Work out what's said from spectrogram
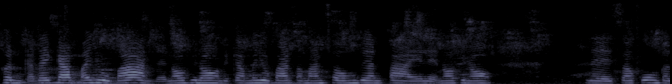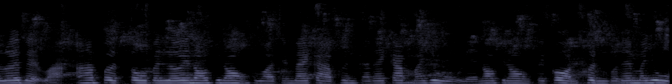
เพิ่นก็ได้กลับมาอยู่บ้านแหละเนาะพี่น้องได้กลับมาอยู่บ้านประมาณสองเดือนปลายแหละเนาะพี่น้องและเซากุ้งก็เลยแบบว่าอ่าเปิดโตไปเลยเนาะพี่น้องเพราะว่าจังได้กะเพิ่นก็ได้กลับมาอยู่แหละเนาะพี่น้อง แต่ก่อนเพิ่นบ่ได้มาอยู่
